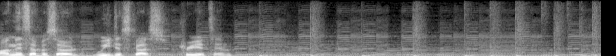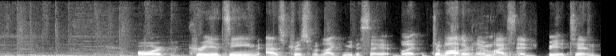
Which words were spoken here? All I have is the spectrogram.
On this episode, we discuss creatine. Or creatine, as Chris would like me to say it. But to bother him, I said creatine.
